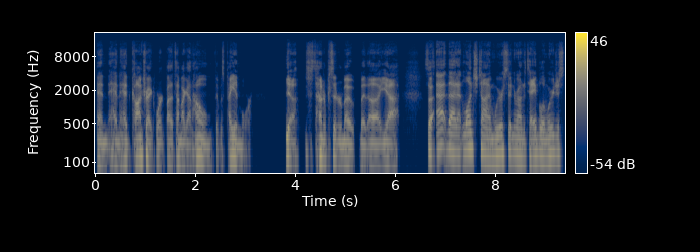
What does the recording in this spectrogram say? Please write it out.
and had had contract work by the time I got home that was paying more. Yeah. Just 100% remote. But uh, yeah, So at that, at lunchtime, we were sitting around a table and we were just,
